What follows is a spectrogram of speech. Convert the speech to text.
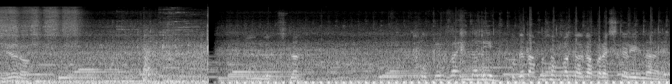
Ayun oh. Ayun, looks na. Okay, finally. Pagkatapos ng pagkakapress kanina eh.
